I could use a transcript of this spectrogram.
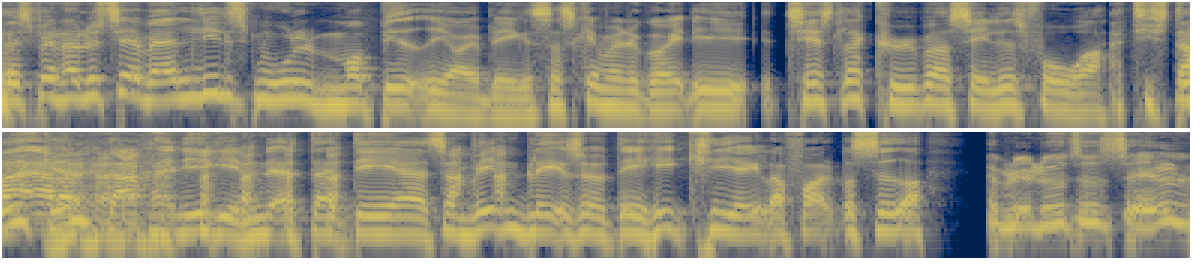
Hvis man har lyst til at være en lille smule morbid i øjeblikket, så skal man jo gå ind i Tesla køber og sælges fora. de er Der er, der er panik inden. At der, det er som vinden blæser, det er helt knæl, og folk, der sidder, jeg bliver nødt til at sælge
